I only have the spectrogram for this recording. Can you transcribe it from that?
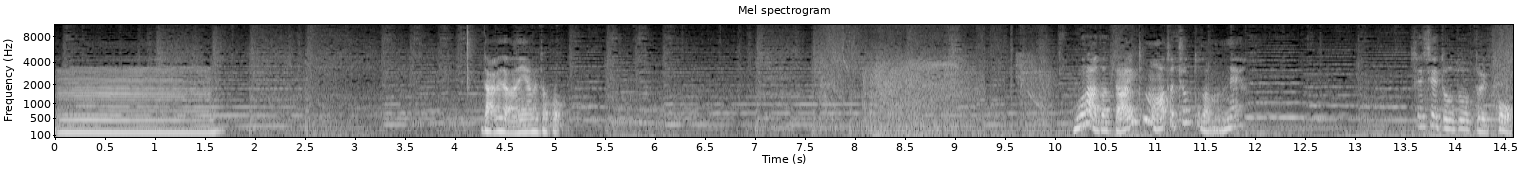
うーん。ダメだな、やめとこう。ほら、だって相手もあとちょっとだもんね。先生堂々と行こ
